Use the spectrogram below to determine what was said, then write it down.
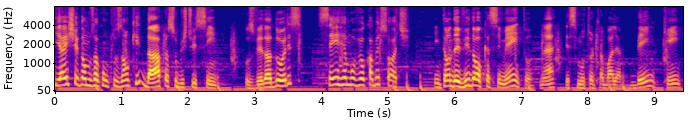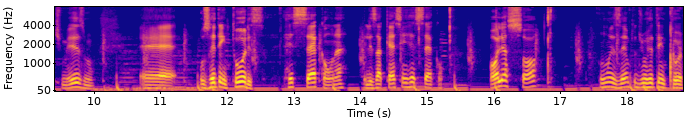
e aí chegamos à conclusão que dá para substituir sim os vedadores sem remover o cabeçote. Então, devido ao aquecimento, né, esse motor trabalha bem quente mesmo, é, os retentores ressecam, né? Eles aquecem e ressecam. Olha só um exemplo de um retentor.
